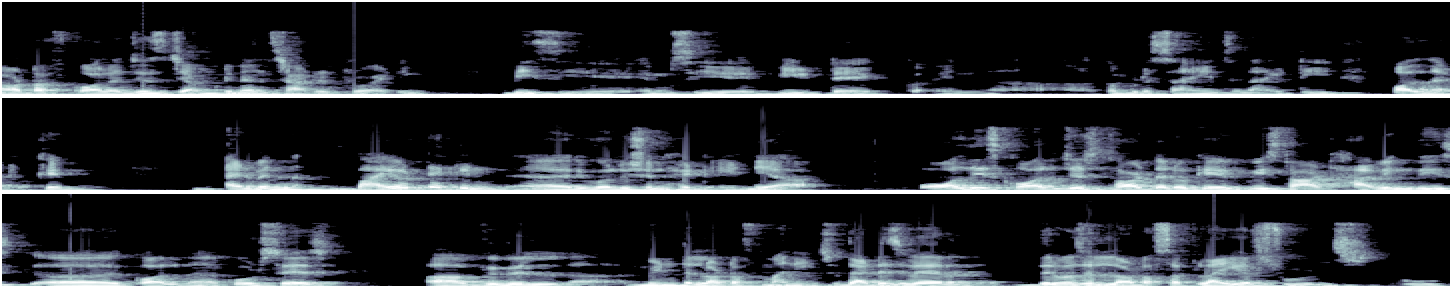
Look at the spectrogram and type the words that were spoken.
lot of colleges jumped in and started providing BCA, MCA, BTech in uh, computer science and IT, all that. Okay. And when biotech in, uh, revolution hit India, all these colleges thought that okay, if we start having these uh, call, uh, courses, uh, we will uh, mint a lot of money. So that is where there was a lot of supply of students who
